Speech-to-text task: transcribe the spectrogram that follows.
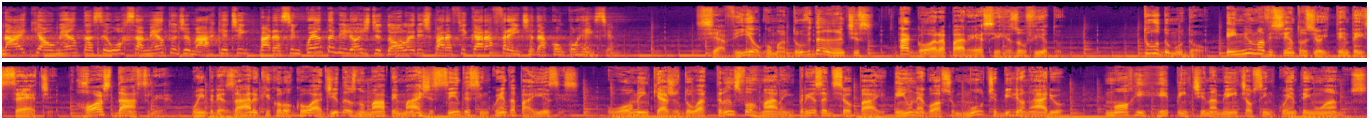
Nike aumenta seu orçamento de marketing para 50 milhões de dólares para ficar à frente da concorrência. Se havia alguma dúvida antes, agora parece resolvido. Tudo mudou. Em 1987, Horst Dassler, o empresário que colocou Adidas no mapa em mais de 150 países, o homem que ajudou a transformar a empresa de seu pai em um negócio multibilionário, morre repentinamente aos 51 anos.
